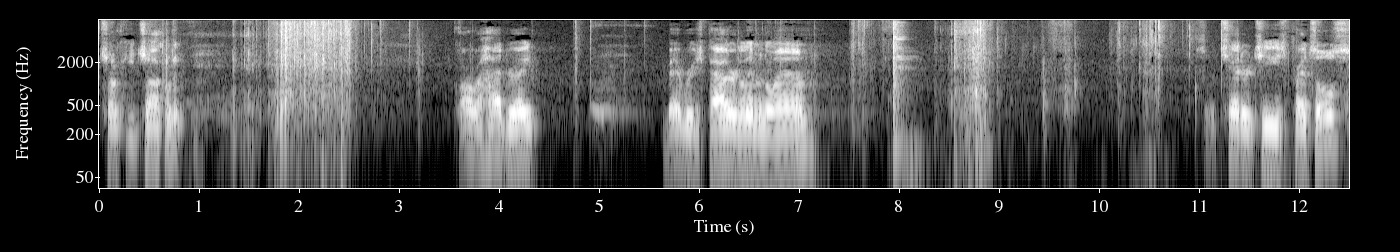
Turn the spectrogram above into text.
chunky chocolate, carbohydrate, beverage powder, lemon lime, some cheddar cheese pretzels,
